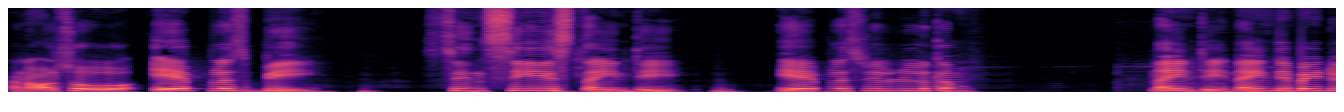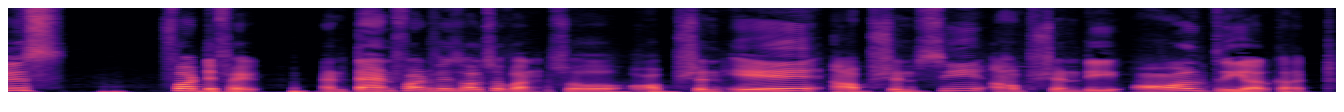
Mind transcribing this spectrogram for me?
And also a plus b. Since c is 90 a plus b will become 90 90 by 2 is 45 and tan 45 is also 1 so option a option c option d all three are correct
